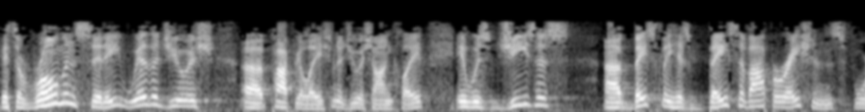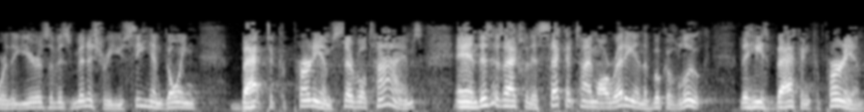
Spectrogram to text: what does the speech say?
It's a Roman city with a Jewish uh, population, a Jewish enclave. It was Jesus' uh, basically his base of operations for the years of his ministry. You see him going back to Capernaum several times, and this is actually the second time already in the book of Luke that he's back in Capernaum.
